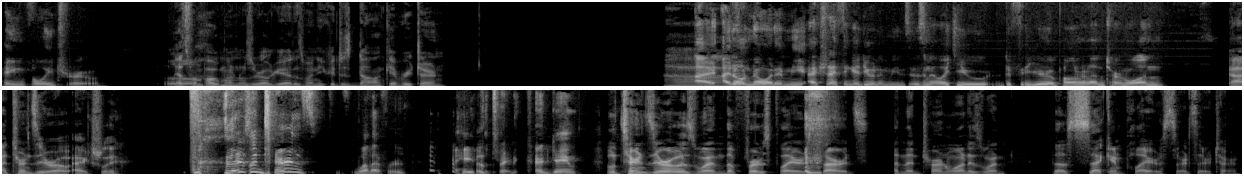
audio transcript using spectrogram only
painfully true. That's when Pokemon was real good, is when you could just donk every turn. I, I Ah. don't know what it means. Actually, I think I do what it means. Isn't it like you defeat your opponent on turn one? Uh, turn zero, actually. There's a turns. Whatever. I hate the trading card game. Well, turn zero is when the first player starts, and then turn one is when the second player starts their turn.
